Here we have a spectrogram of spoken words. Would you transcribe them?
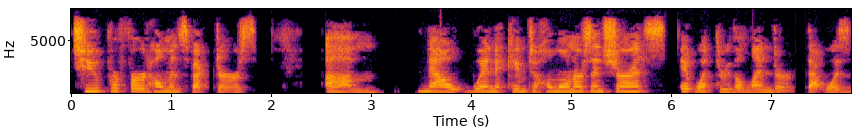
two preferred home inspectors. Um, now, when it came to homeowners insurance, it went through the lender. That was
